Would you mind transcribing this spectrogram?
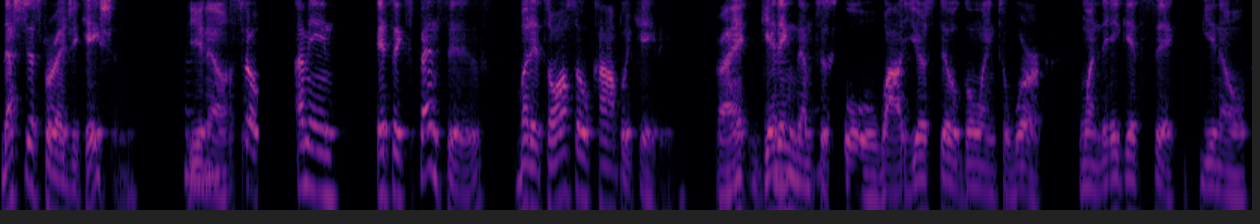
That's just for education mm-hmm. you know so i mean it's expensive but it's also complicated right getting mm-hmm. them to school while you're still going to work when they get sick you know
